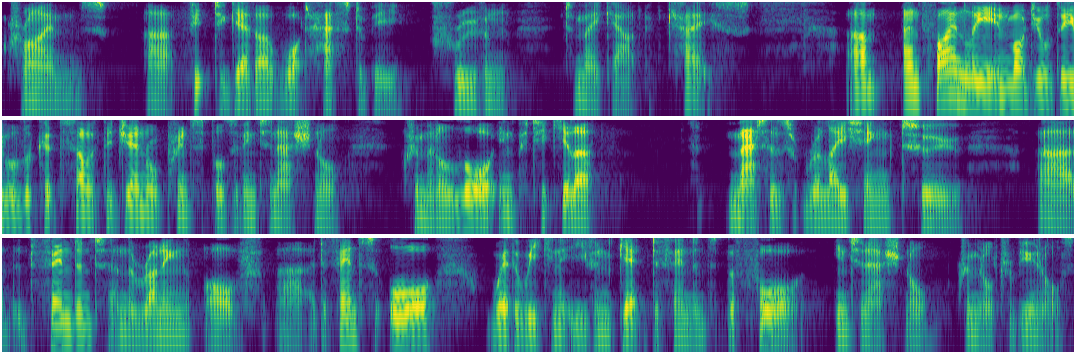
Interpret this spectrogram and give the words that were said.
crimes uh, fit together? What has to be proven to make out a case? Um, and finally, in Module D, we'll look at some of the general principles of international criminal law, in particular, matters relating to uh, the defendant and the running of uh, a defence, or whether we can even get defendants before international criminal tribunals.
